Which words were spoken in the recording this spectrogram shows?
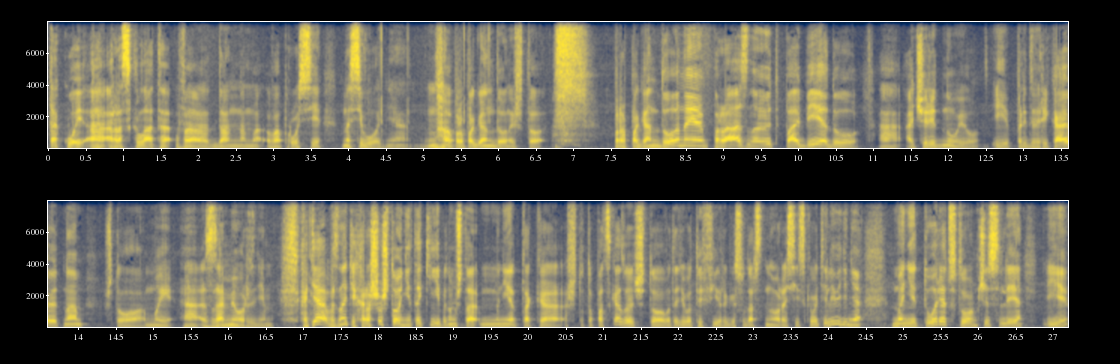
такой расклад в данном вопросе на сегодня. Ну а пропагандоны что? Пропагандоны празднуют победу а, очередную и предрекают нам, что мы а, замерзнем. Хотя, вы знаете, хорошо, что они такие, потому что мне так а, что-то подсказывает, что вот эти вот эфиры государственного российского телевидения мониторят в том числе и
